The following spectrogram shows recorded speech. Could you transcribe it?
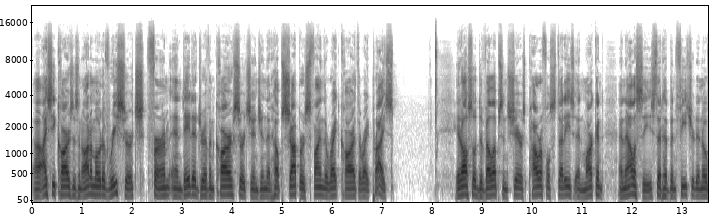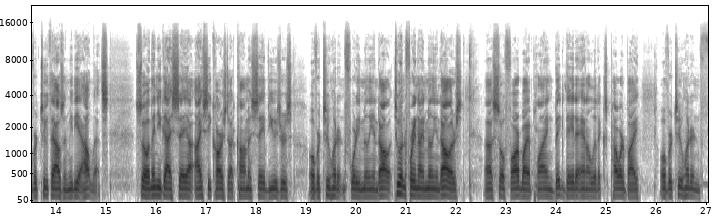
uh, iSeeCars is an automotive research firm and data driven car search engine that helps shoppers find the right car at the right price. It also develops and shares powerful studies and market analyses that have been featured in over 2,000 media outlets. So then you guys say uh, iSeeCars.com has saved users over $240 million, $249 million uh, so far by applying big data analytics powered by over 250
